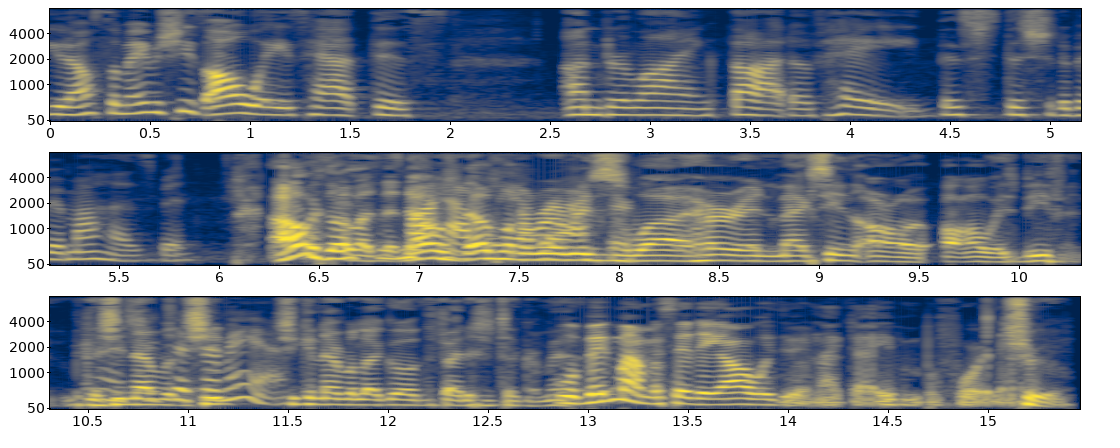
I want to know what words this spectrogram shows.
you know. So maybe she's always had this underlying thought of, "Hey, this this should have been my husband." I always thought This like that. is That was, that was one of the real ever reasons after. why her and Maxine are, are always beefing because Yeah, she she never took she, her man. she can never let go of the fact that she took her man. Well, Big Mama said they always been like that even before that. true,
